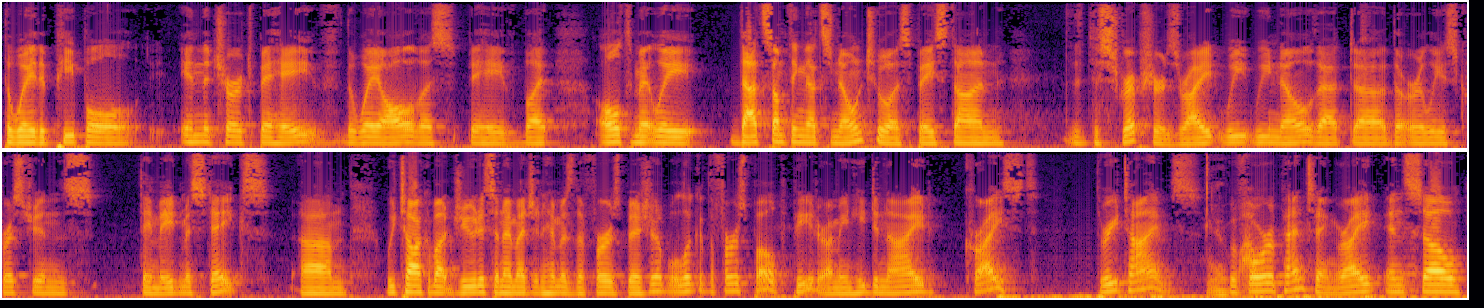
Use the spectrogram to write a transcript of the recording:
the way the people in the church behave, the way all of us behave. But ultimately, that's something that's known to us based on the, the scriptures, right? We we know that uh, the earliest Christians they made mistakes. Um, we talk about Judas, and I mentioned him as the first bishop. Well, look at the first pope, Peter. I mean, he denied Christ three times before repenting, right? And so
